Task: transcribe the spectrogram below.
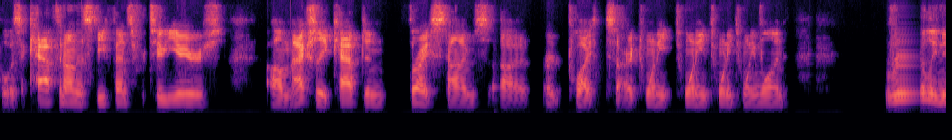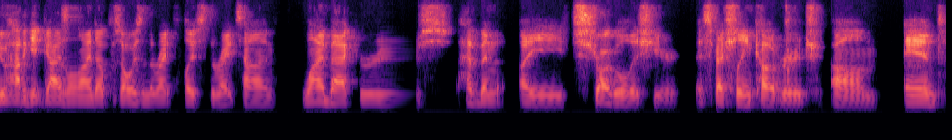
but was a captain on this defense for two years um, actually captain thrice times, uh, or twice, sorry, 2020, 2021. Really knew how to get guys lined up, was always in the right place at the right time. Linebackers have been a struggle this year, especially in coverage, um, and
